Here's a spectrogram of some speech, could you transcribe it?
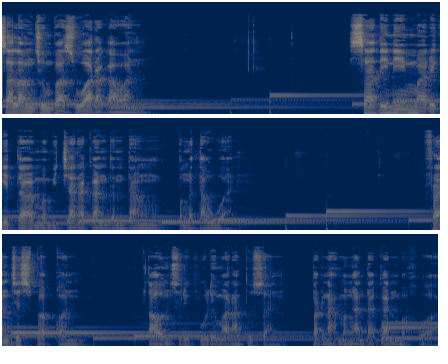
Salam jumpa suara kawan. Saat ini mari kita membicarakan tentang pengetahuan. Francis Bacon tahun 1500-an pernah mengatakan bahwa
